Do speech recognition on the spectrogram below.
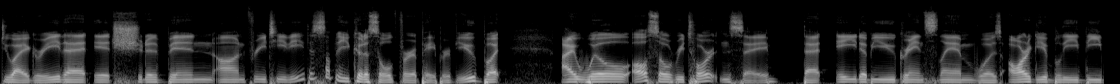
Do I agree that it should have been on free TV? This is something you could have sold for a pay-per-view, but I will also retort and say that AEW Grand Slam was arguably the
